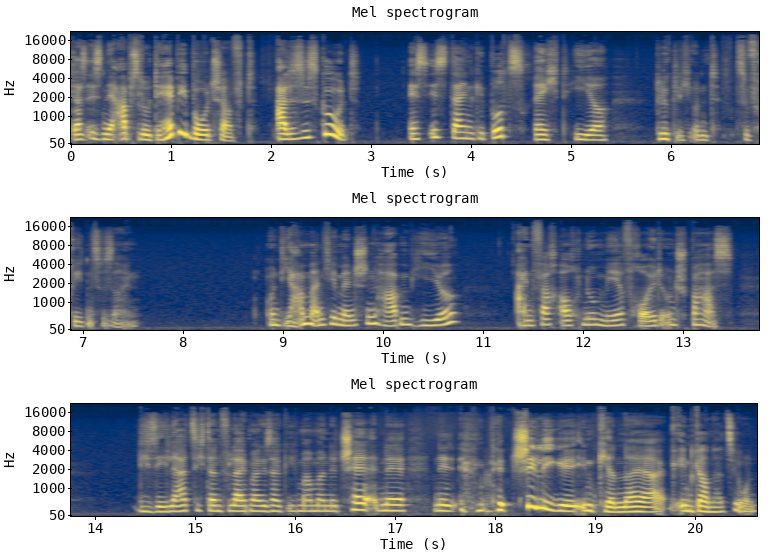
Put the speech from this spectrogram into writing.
Das ist eine absolute Happy-Botschaft. Alles ist gut. Es ist dein Geburtsrecht hier, glücklich und zufrieden zu sein. Und ja, manche Menschen haben hier einfach auch nur mehr Freude und Spaß die Seele hat sich dann vielleicht mal gesagt, ich mache mal eine, eine, eine, eine chillige Inkarnation.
